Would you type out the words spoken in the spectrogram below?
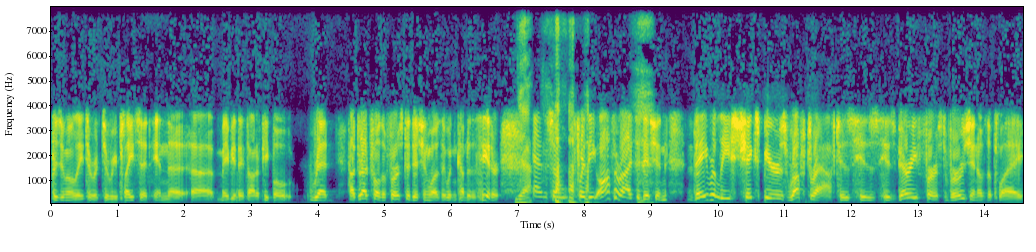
presumably to, to replace it in the uh, maybe they thought if people read how dreadful the first edition was, they wouldn't come to the theater. Yeah. And so for the authorized edition, they released Shakespeare's rough draft, his his his very first version of the play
